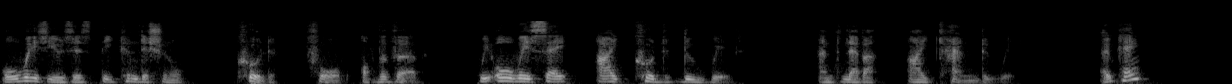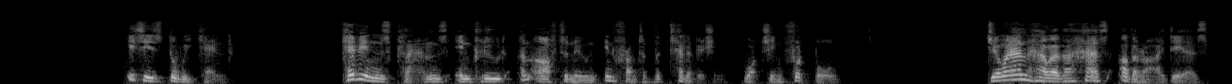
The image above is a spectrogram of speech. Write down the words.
always uses the conditional could form of the verb. We always say, I could do with, and never, I can do with. Okay? It is the weekend. Kevin's plans include an afternoon in front of the television, watching football. Joanne, however, has other ideas.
